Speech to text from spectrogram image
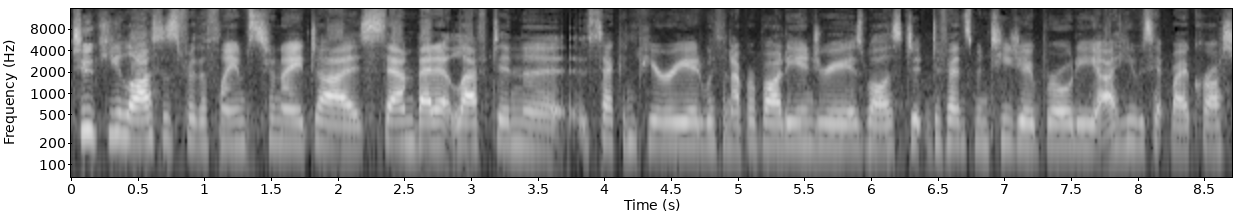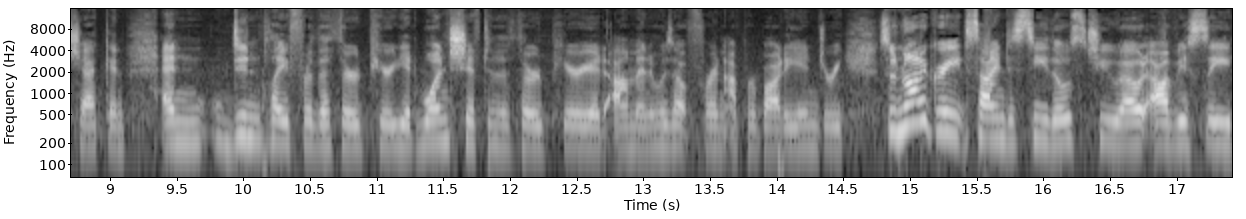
Two key losses for the Flames tonight. Uh, Sam Bennett left in the second period with an upper body injury, as well as d- defenseman TJ Brodie. Uh, he was hit by a cross check and, and didn't play for the third period. He had one shift in the third period um, and was out for an upper body injury. So, not a great sign to see those two out. Obviously,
